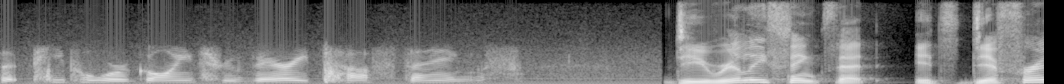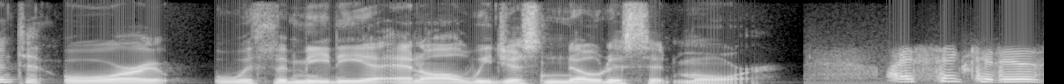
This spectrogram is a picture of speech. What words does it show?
that people were going through very tough things. Do you really think that it's different, or with the media and all, we just notice it more? I think it is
